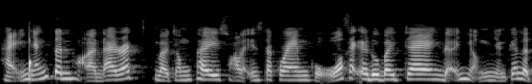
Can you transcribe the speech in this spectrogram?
Hãy nhắn tin hoặc là direct vào trong page hoặc là instagram của sách Edubay trang để nhận những cái lịch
